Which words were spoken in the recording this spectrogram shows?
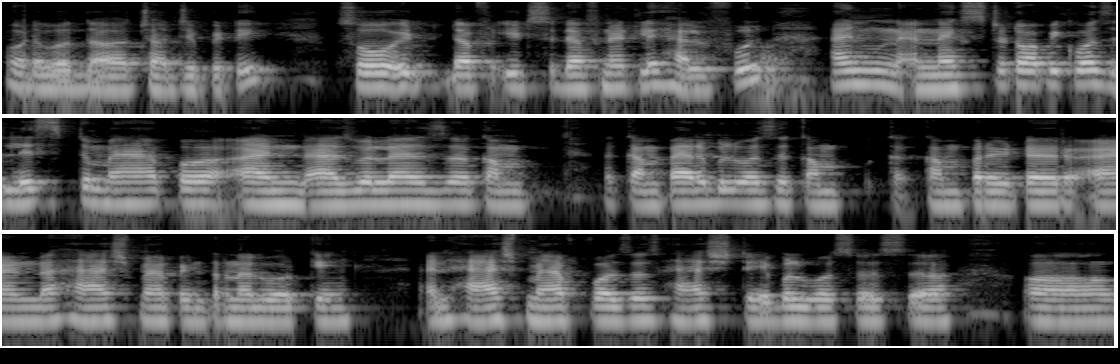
whatever the chat gpt so it def- it's definitely helpful. And next topic was list map uh, and as well as a, com- comparable was a com- comparator and a hash map internal working. And hash map versus hash table versus uh, uh,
